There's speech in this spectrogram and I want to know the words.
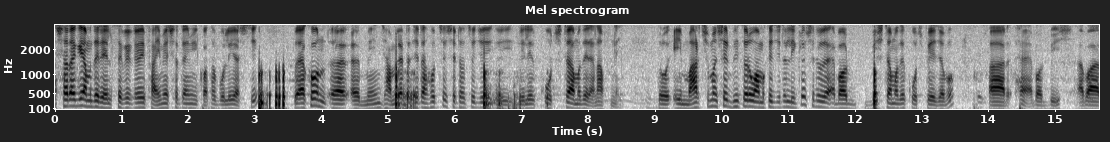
আসার আগে আমাদের রেল সেক্রেটারি ফাহিমের সাথে আমি কথা বলেই আসছি। তো এখন মেইন ঝামেলাটা যেটা হচ্ছে, সেটা হচ্ছে যে এই রেলের কোচটা আমাদের এনাফ নেই। তো এই মার্চ মাসের ভিতরেও আমাকে যেটা লিখলো, সেটা অ্যাবাউট বিশটা আমাদের কোচ পেয়ে যাব। আর হ্যাঁ অ্যাবাউট বিশ। আবার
